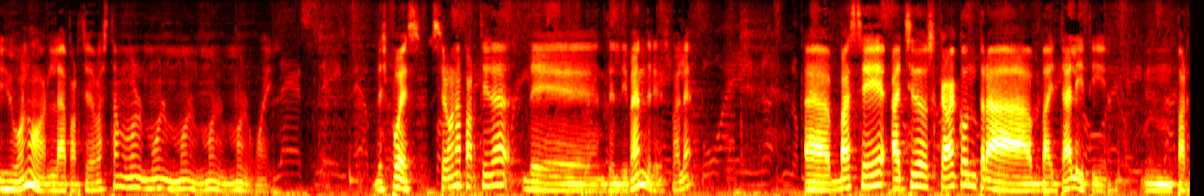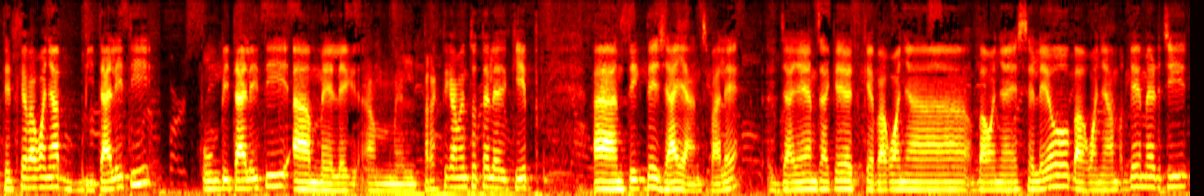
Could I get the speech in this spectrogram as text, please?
I bueno, la partida va estar molt, molt, molt, molt, molt guai. Després, segona partida de, del divendres, ¿vale? Uh, va ser H2K contra Vitality. Un partit que va guanyar Vitality, un Vitality amb, el, amb el, pràcticament tot l'equip uh, antic de Giants, ¿vale? Giants aquest que va guanyar, va guanyar SLO, va guanyar Gamergy,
